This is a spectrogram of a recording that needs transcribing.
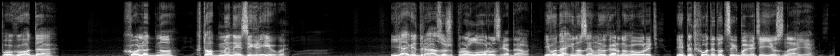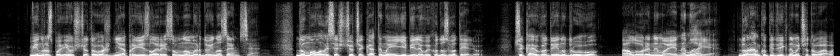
Погода. Холодно. Хто б мене зігрів? Я відразу ж про Лору згадав, і вона іноземною гарно говорить, і підходи до цих багатіїв знає. Він розповів, що того ж дня привіз Ларису в номер до іноземця. Домовилися, що чекатиме її біля виходу з готелю. Чекаю годину, другу, а Лори немає, немає. До ранку під вікнами чатував.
